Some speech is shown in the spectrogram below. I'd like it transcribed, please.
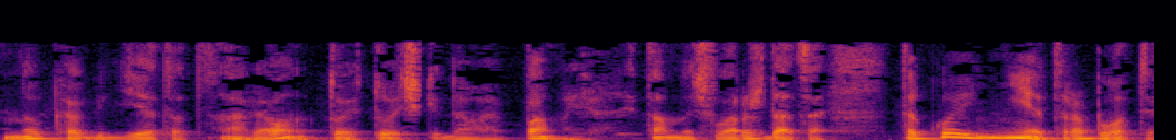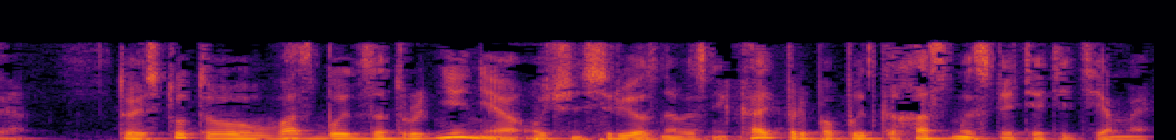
ну как где-то, ага, он в той точке, давай, пам, и там начала рождаться. Такой нет работы. То есть тут у вас будет затруднение очень серьезно возникать при попытках осмыслить эти темы.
